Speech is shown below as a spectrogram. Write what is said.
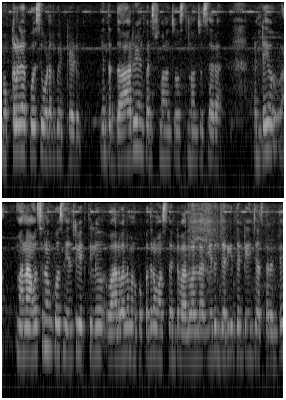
ముక్కలుగా కోసి ఉడకబెట్టాడు. ఇంత దారుణమైన పరిస్థితి మనం చూస్తున్నాం చూసారా? అంటే మన అవసరం కోసం ఎదుటి వ్యక్తులు వాళ్ళ వల్ల మనకు ఉపద్రవం వస్తుందంటే వాళ్ళ వల్ల ఏదైనా జరిగిద్దంటే ఏం చేస్తారంటే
